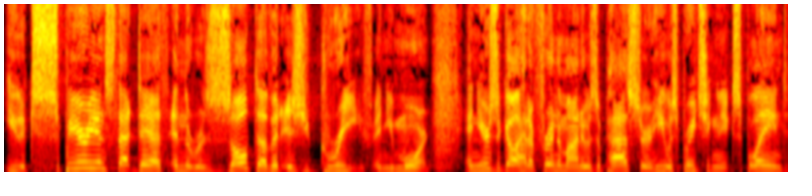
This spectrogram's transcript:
you experience that death, and the result of it is you grieve and you mourn. And years ago, I had a friend of mine who was a pastor. He was preaching and he explained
